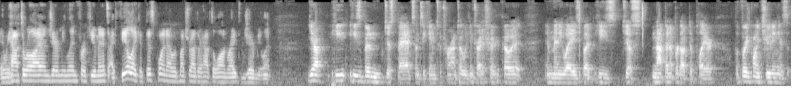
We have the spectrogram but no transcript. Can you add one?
and we have to rely on Jeremy Lin for a few minutes. I feel like at this point, I would much rather have DeLon Wright than Jeremy Lin. Yeah, he he's been just bad since he came to Toronto. We can try to sugarcoat it in many ways, but he's just not been a productive player. The three point shooting is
